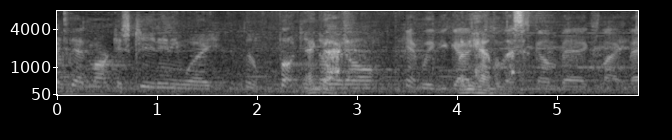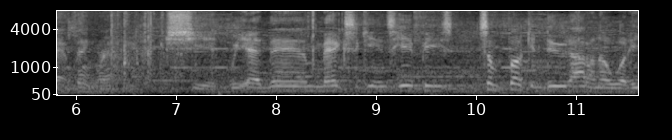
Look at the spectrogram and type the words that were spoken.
Never that Marcus kid anyway. Little fucking Hang back. know-it-all. Can't believe you guys Let me handle this. scumbags like that. Thing, right? Shit, we had them, Mexicans, hippies, some fucking dude, I don't know what he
